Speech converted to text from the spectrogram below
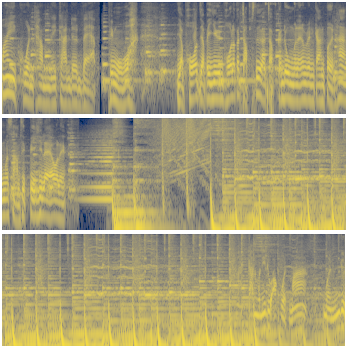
ไม่ควรทำในการเดินแบบ พี่หมูบอกว่าอย่าโพสต์อย่าไปยืนโพสต์แล้วก็จับเสื้อจับกระดุมอะไรมันเป็นการเปิดห้างเมื่อ 30 ปีที่แล้วอะไร วดมาก เหมือนอยู่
